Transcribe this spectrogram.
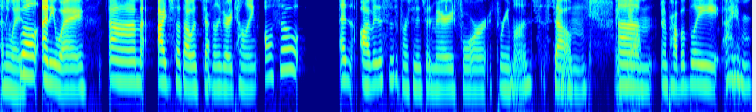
Anyways, Well, anyway, um, I just thought that was definitely very telling. Also, and obviously, this is a person who's been married for three months, so mhm. You. um, I'm probably I'm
